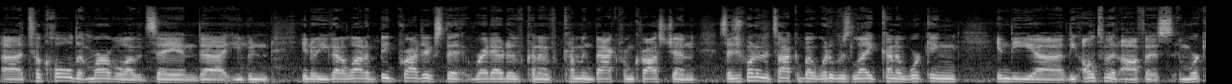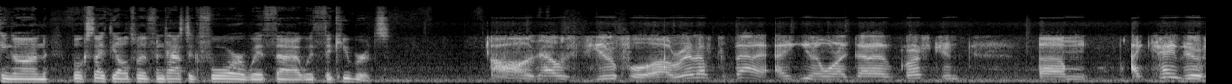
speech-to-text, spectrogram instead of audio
uh, took hold at Marvel, I would say, and uh, you've been, you know, you got a lot of big projects that right out of kind of coming back from cross-gen. So I just wanted to talk about what it was like, kind of working in the uh, the Ultimate office and working on books like the Ultimate Fantastic Four with uh, with the Kuberts. That was beautiful. Uh, right off the bat, I, you know, when I got out of CrossGen, um, I kind of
